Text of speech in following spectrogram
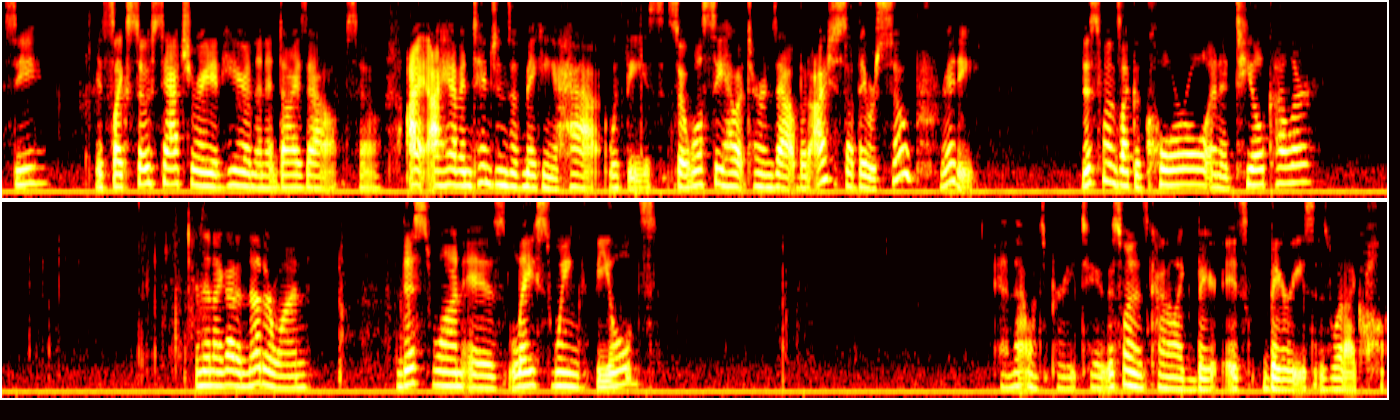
See? It's like so saturated here and then it dies out. So I, I have intentions of making a hat with these. So we'll see how it turns out. But I just thought they were so pretty. This one's like a coral and a teal color. And then I got another one. This one is Lacewing Fields. And that one's pretty too. This one is kind of like bear, it's berries is what I call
